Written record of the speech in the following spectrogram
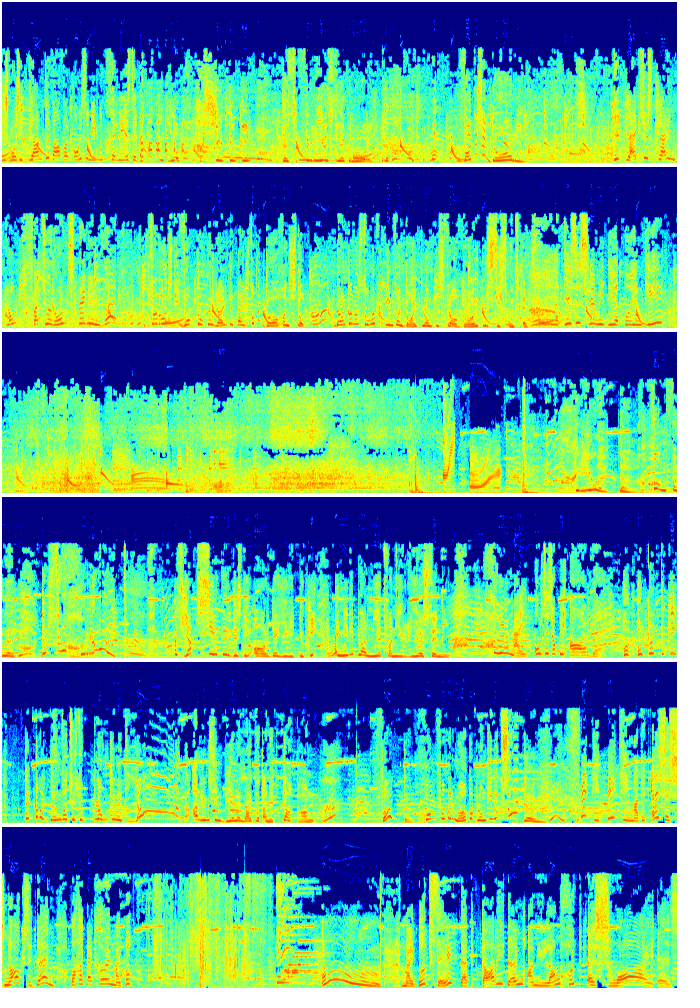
dis mos die plante waarvan ons in die boek gelees het. Ja, sjoe Toekie. Dis vreeslik mooi. Maar wat is dit daarie? Dit lyk soos klein klonkies wat so rondspring en wip. Sal ons die woptokke ruimtetuig sommer daar gaan stop? Dan kan ons sommer vir een van daai plonkies vra waar presies ons is. Ah, dis 'n slim idee, Puntjie. Gomvinger. Dis so groot. Is jy seker dis die aarde hierdie toekie en nie die planeet van die reuse nie? Glo my, ons is op die aarde. Hoi, hoi kyk toekie. Kyk daai ding wat soos 'n plonkie met lang arms en bene lyk wat aan 'n tak hang. Huh? Wat 'n gomvinger maak 'n plonkie met so 'n ding? Hmm, frikkie pikkie, maar dit is 'n snaakse ding. Wag, ek kyk gou in my boek. Mm, my boek sê dat daardie ding aan die lang goed 'n swaai is.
